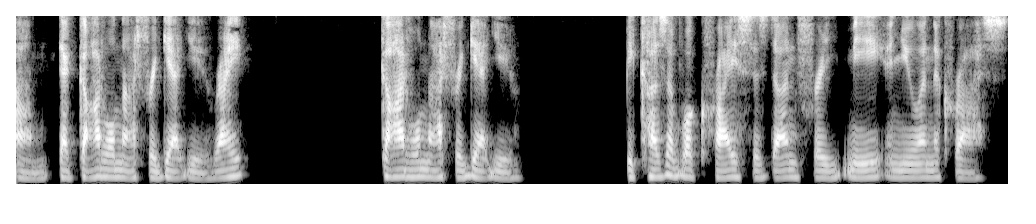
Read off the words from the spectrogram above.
um, that God will not forget you, right? God will not forget you because of what Christ has done for me and you on the cross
